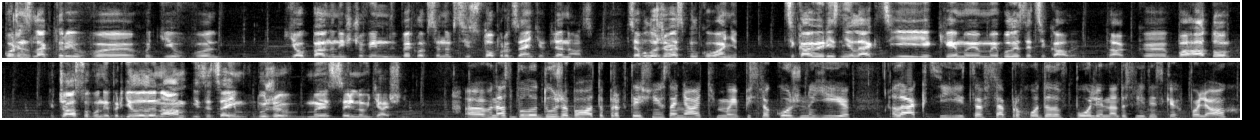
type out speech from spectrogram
Кожен з лекторів е, хотів, е, я впевнений, що він виклався на всі 100% для нас. Це було живе спілкування. Цікаві різні лекції, якими ми були зацікавлені. Так, е, багато часу вони приділили нам, і за це їм дуже ми сильно вдячні. Е, В нас було дуже багато практичних занять. Ми після кожної лекції це все проходили в полі на дослідницьких полях.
